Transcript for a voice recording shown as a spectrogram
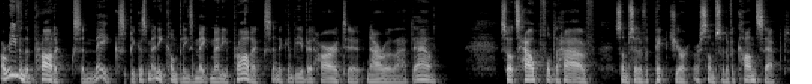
or even the products it makes, because many companies make many products and it can be a bit hard to narrow that down. So it's helpful to have some sort of a picture or some sort of a concept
